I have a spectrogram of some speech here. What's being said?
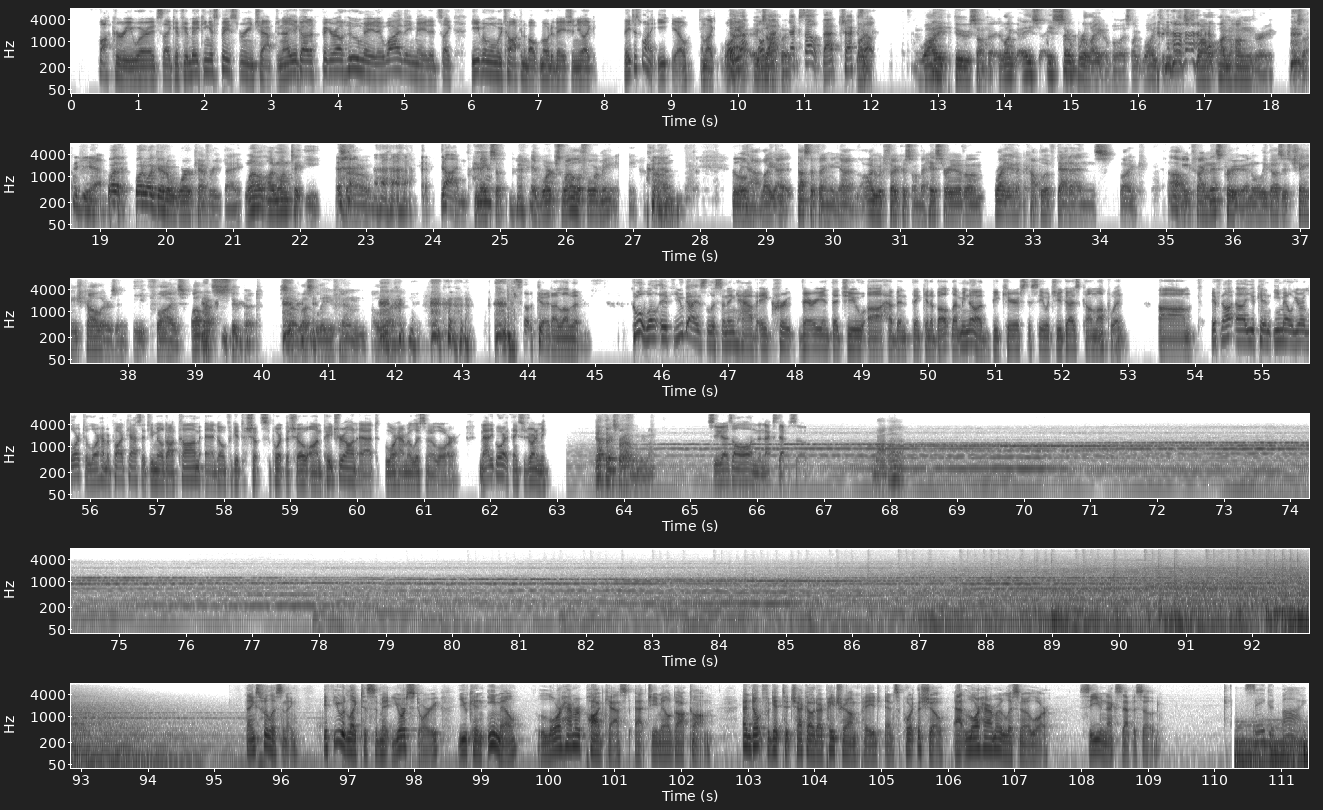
fuckery where it's like if you're making a Space Marine chapter, now you got to figure out who made it, why they made it. It's like even when we're talking about motivation, you're like, they just want to eat you. I'm like, well, Yeah, yeah, no, exactly. that checks out. That checks Like, out. Why do something like it's it's so relatable. It's like why do this? well, I'm hungry. Like, yeah. why why do I go to work every day? Well, I want to eat. So Done. makes it it works well for me. Um, Cool. yeah, like uh, that's the thing. Yeah, I would focus on the history of them, write in a couple of dead ends. Like, oh, we found this Kroot, and all he does is change colors and eat flies. Well, that's stupid. So let's leave him alone. so good. I love it. Cool. Well, if you guys listening have a Kroot variant that you uh, have been thinking about, let me know. I'd be curious to see what you guys come up with. Um, if not, uh, you can email your lore to lorehammerpodcast at gmail.com. And don't forget to sh- support the show on Patreon at Lorehammer Listener Lore. Matty Boy, thanks for joining me. Yeah, thanks for having me, man. See you guys all in the next episode. Bye bye. Thanks for listening. If you would like to submit your story, you can email lorehammerpodcast at gmail.com. And don't forget to check out our Patreon page and support the show at Lorehammer Listener Lore. See you next episode. Say goodbye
